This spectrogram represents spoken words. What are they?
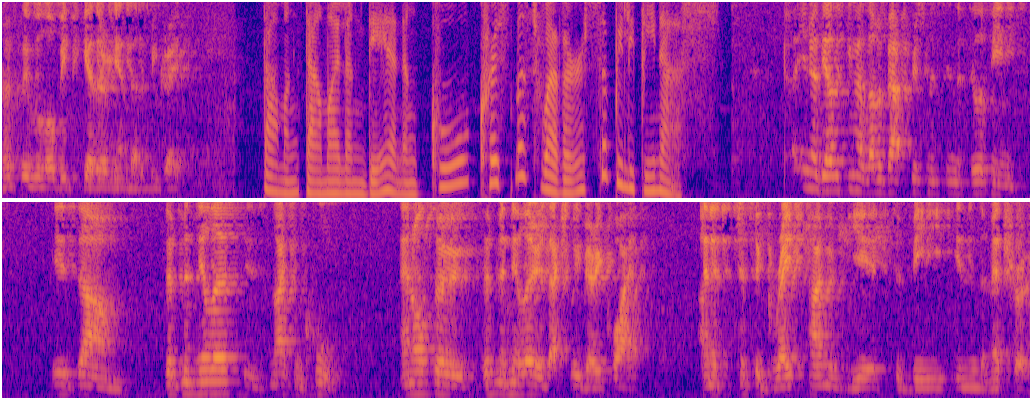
Hopefully we'll all be together again. That'd be great. Tamang-tama lang din ang cool Christmas weather sa Pilipinas. You know, the other thing I love about Christmas in the Philippines is um, that Manila is nice and cool, and also that Manila is actually very quiet, and it's just a great time of year to be in the metro,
